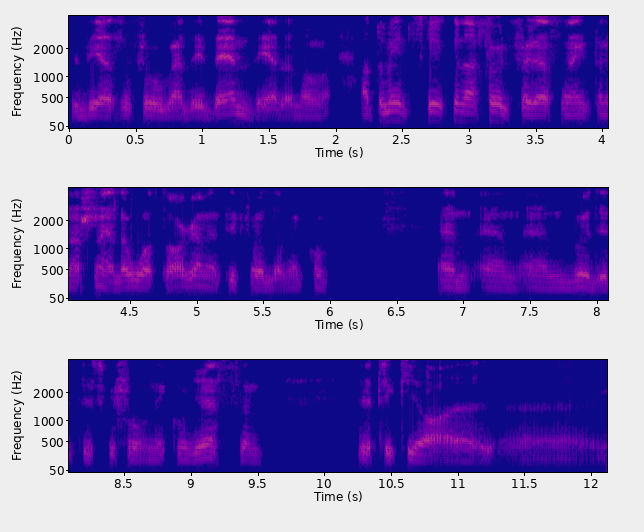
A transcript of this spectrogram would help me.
till deras förfogande i den delen. Om, att de inte skulle kunna fullfölja sina internationella åtaganden till följd av en, en, en, en budgetdiskussion i kongressen, det tycker jag uh,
